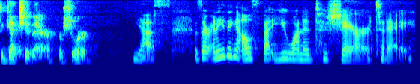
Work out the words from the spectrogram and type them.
to get you there for sure. Yes. Is there anything else that you wanted to share today?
